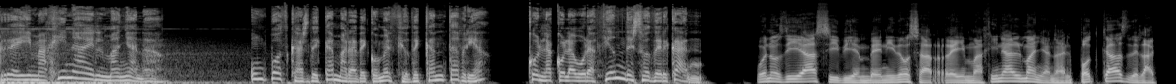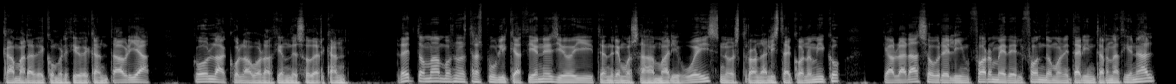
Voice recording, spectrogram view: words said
Reimagina el Mañana. Un podcast de Cámara de Comercio de Cantabria con la colaboración de Sodercan. Buenos días y bienvenidos a Reimagina el Mañana, el podcast de la Cámara de Comercio de Cantabria con la colaboración de Sodercan. Retomamos nuestras publicaciones y hoy tendremos a Mario Weiss, nuestro analista económico, que hablará sobre el informe del Fondo Monetario Internacional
